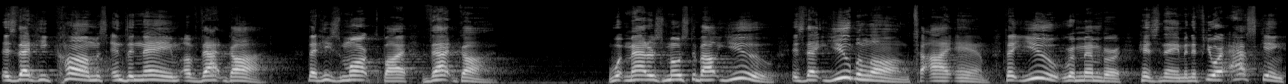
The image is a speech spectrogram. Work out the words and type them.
is that he comes in the name of that God, that he's marked by that God. What matters most about you is that you belong to I am, that you remember his name. And if you are asking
